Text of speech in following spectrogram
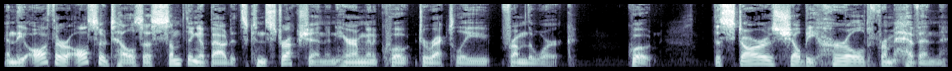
And the author also tells us something about its construction. And here I'm going to quote directly from the work. Quote, the stars shall be hurled from heaven.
